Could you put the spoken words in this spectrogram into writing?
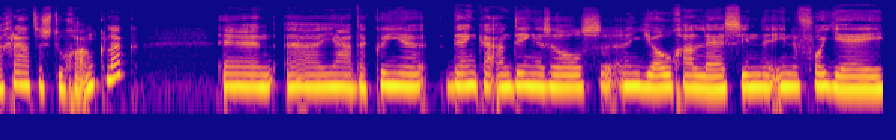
gratis toegankelijk. En ja, daar kun je denken aan dingen zoals een yogales in de, in de foyer.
